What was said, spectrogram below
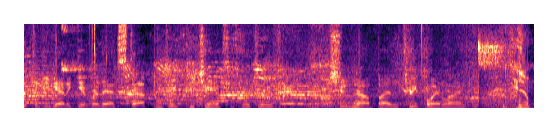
I think you got to give her that step and take your chances with her shooting out by the three-point line. yep.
